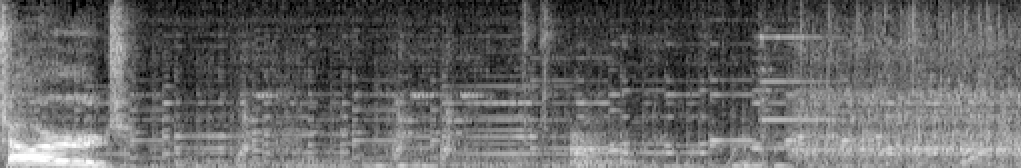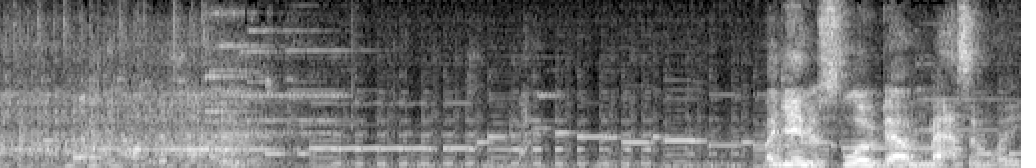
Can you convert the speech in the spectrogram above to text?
Charge. My game just slowed down massively.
